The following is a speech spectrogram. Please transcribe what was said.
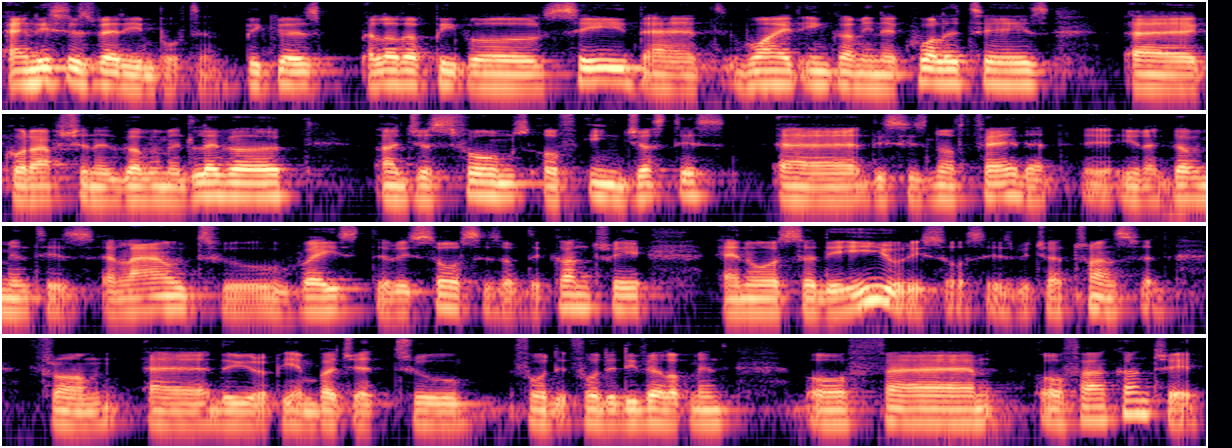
And this is very important because a lot of people see that wide income inequalities, uh, corruption at government level are just forms of injustice uh, this is not fair that uh, you know government is allowed to waste the resources of the country and also the EU resources which are transferred from uh, the European budget to for the for the development of um, of our country.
